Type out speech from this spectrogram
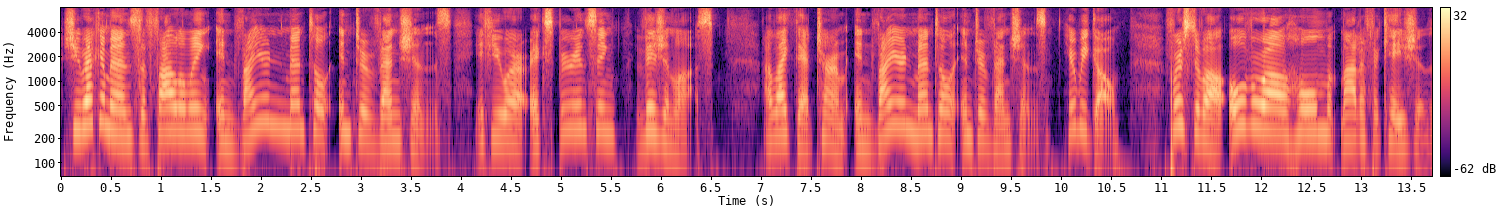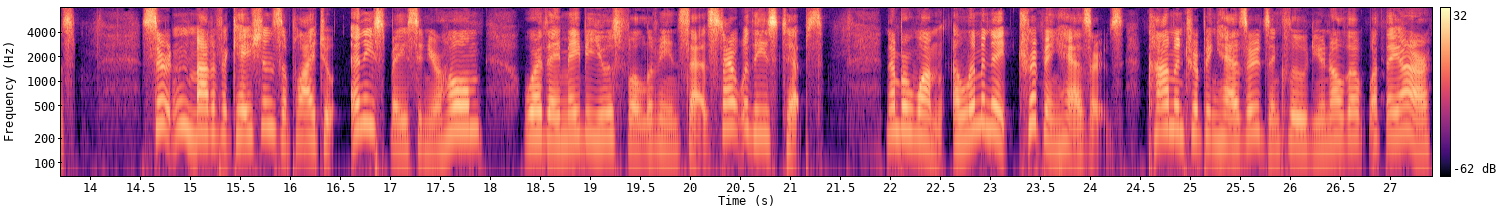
She recommends the following environmental interventions if you are experiencing vision loss. I like that term, environmental interventions. Here we go. First of all, overall home modifications. Certain modifications apply to any space in your home where they may be useful, Levine says. Start with these tips. Number one, eliminate tripping hazards. Common tripping hazards include, you know the, what they are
